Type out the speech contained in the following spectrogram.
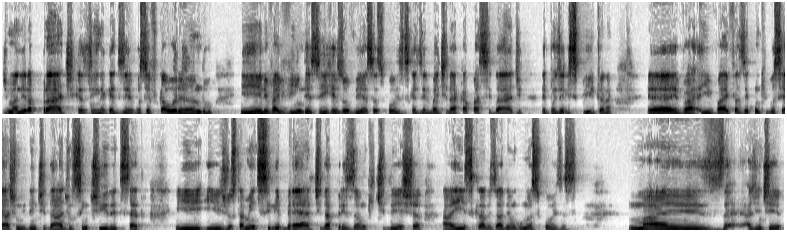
de maneira prática, assim, né? Quer dizer, você ficar orando e ele vai vir descer e resolver essas coisas. Quer dizer, ele vai te dar a capacidade depois ele explica, né? É, e, vai, e vai fazer com que você ache uma identidade, um sentido, etc. E, e, justamente se liberte da prisão que te deixa aí escravizado em algumas coisas. Mas é, a gente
